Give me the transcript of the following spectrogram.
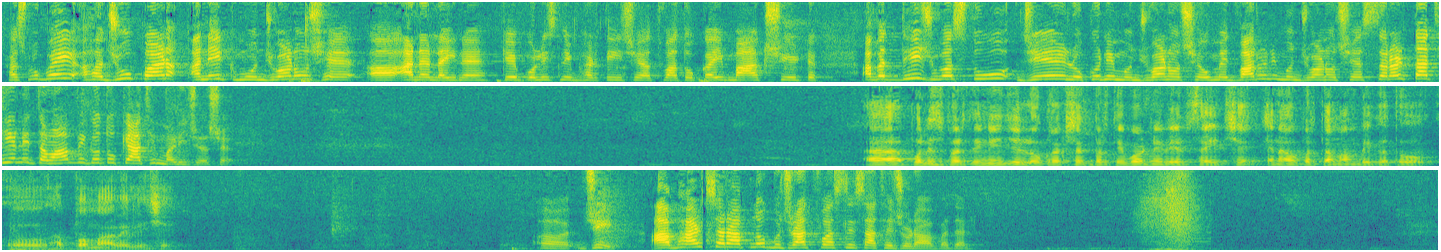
હસમુખભાઈ હજુ પણ અનેક મૂંઝવણો છે આને લઈને કે પોલીસની ભરતી છે અથવા તો કઈ માર્કશીટ. આ બધી જ વસ્તુ જે લોકોની મૂંઝવણો છે ઉમેદવારોની મૂંઝવણો છે સરળતાથી એની તમામ વિગતો ક્યાંથી મળી જશે? પોલીસ ભરતીની જે લોકરક્ષક ભરતી બોર્ડની વેબસાઇટ છે એના ઉપર તમામ વિગતો આપવામાં આવેલી છે. જી. આભાર સર આપનો ગુજરાત ફર્સ્ટની સાથે જોડાવા બદલ.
